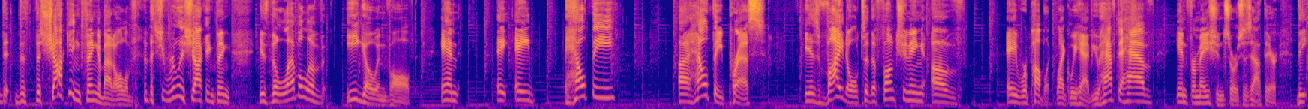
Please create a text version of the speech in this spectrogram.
the, the shocking thing about all of this, the really shocking thing, is the level of ego involved, and a a healthy a healthy press is vital to the functioning of a republic like we have. You have to have information sources out there. The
